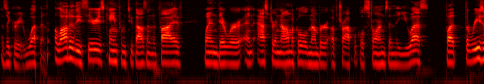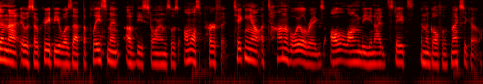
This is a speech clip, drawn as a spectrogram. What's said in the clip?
as a great weapon. A lot of these theories came from 2005 when there were an astronomical number of tropical storms in the US. But the reason that it was so creepy was that the placement of these storms was almost perfect, taking out a ton of oil rigs all along the United States and the Gulf of Mexico.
